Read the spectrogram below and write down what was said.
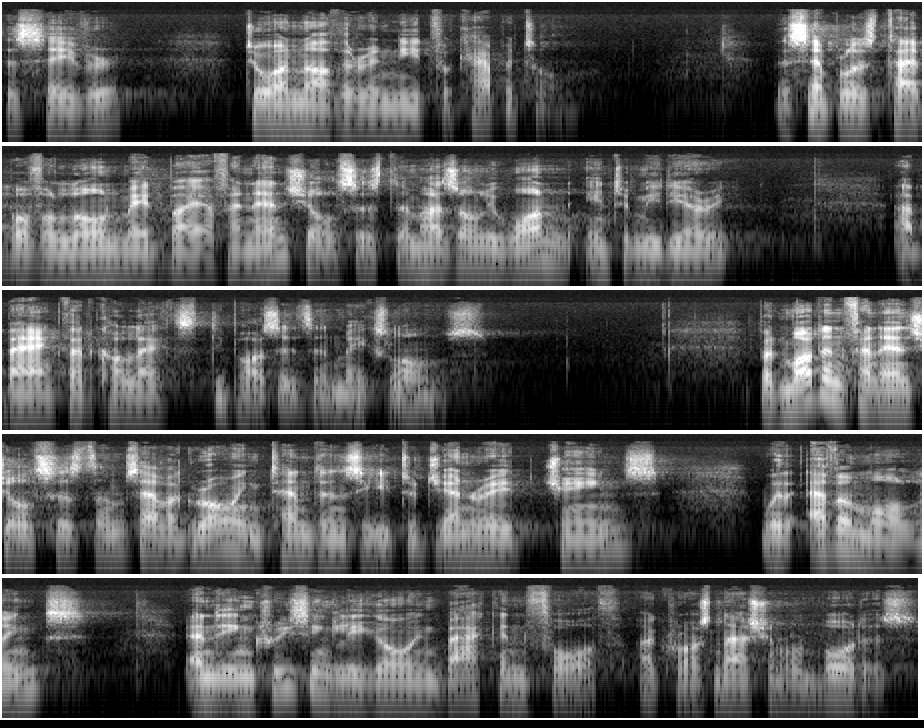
the saver, to another in need for capital. The simplest type of a loan made by a financial system has only one intermediary, a bank that collects deposits and makes loans. But modern financial systems have a growing tendency to generate chains with ever more links and increasingly going back and forth across national borders.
